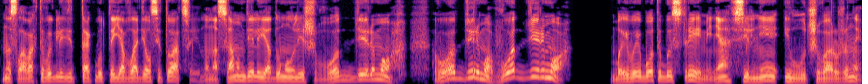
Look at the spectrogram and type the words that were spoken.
На словах-то выглядит так, будто я владел ситуацией, но на самом деле я думал лишь «вот дерьмо, вот дерьмо, вот дерьмо». Боевые боты быстрее меня, сильнее и лучше вооружены.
